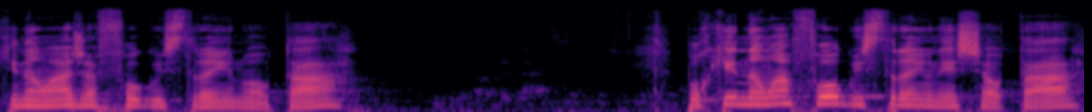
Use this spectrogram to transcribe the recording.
Que não haja fogo estranho no altar. Porque não há fogo estranho neste altar.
